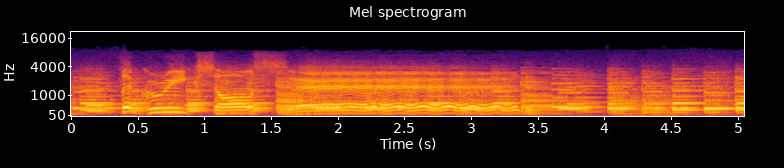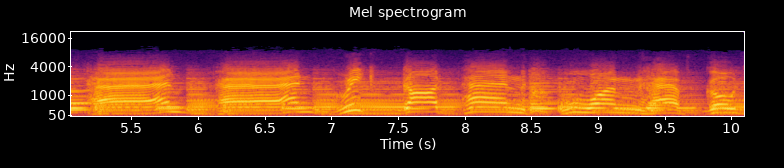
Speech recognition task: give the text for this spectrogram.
the Greeks all said. Pan, Pan, Greek god Pan, one half goat,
